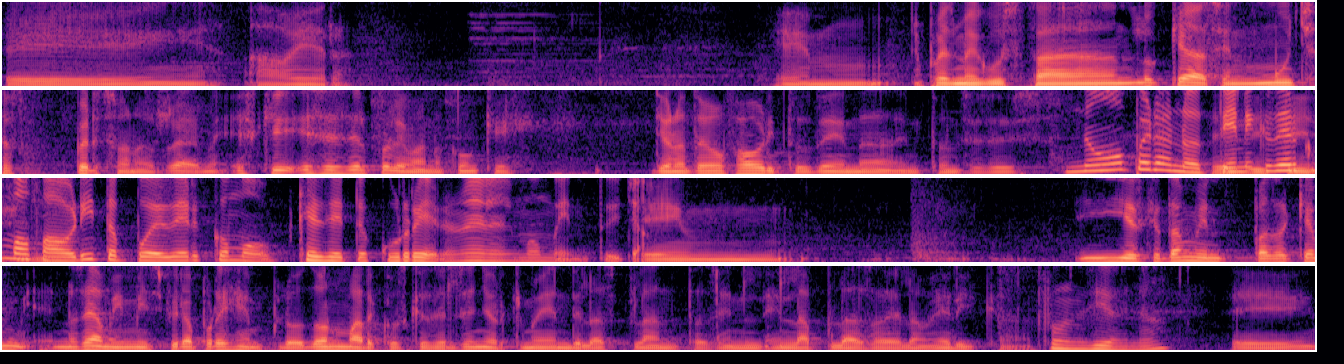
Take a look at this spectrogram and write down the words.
Eh, a ver. Em, pues me gusta lo que hacen muchas personas realmente. Es que ese es el problema, ¿no? Con que yo no tengo favoritos de nada, entonces es... No, pero no tiene que ser como favorito, puede ser como que se te ocurrieron en el momento y ya. Y es que también pasa que, a mí- no sé, a mí me inspira, por ejemplo, Don Marcos, que es el señor que me vende las plantas en, en la Plaza de la América. Funciona. Eh,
